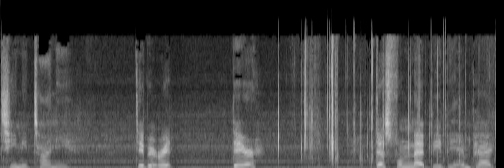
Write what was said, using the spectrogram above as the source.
teeny tiny divot right there. That's from that BB impact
